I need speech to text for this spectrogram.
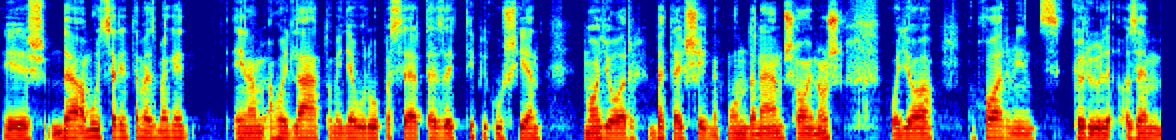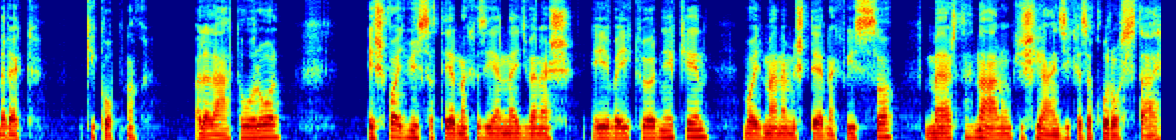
És, de amúgy szerintem ez meg egy, én ahogy látom, egy Európa szerte, ez egy tipikus ilyen magyar betegségnek mondanám sajnos, hogy a 30 körül az emberek kikopnak a lelátóról, és vagy visszatérnek az ilyen 40-es évei környékén, vagy már nem is térnek vissza, mert nálunk is hiányzik ez a korosztály.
